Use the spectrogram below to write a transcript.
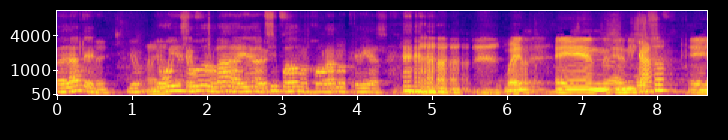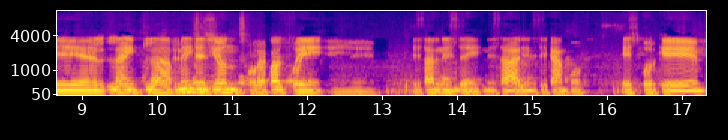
adelante. Yo, yo, voy en segundo lugar ahí a ver si puedo mejorar lo que digas. bueno, en, en mi caso, la, la primera intención por la cual fue estar en, este, en esta área, en este campo, es porque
